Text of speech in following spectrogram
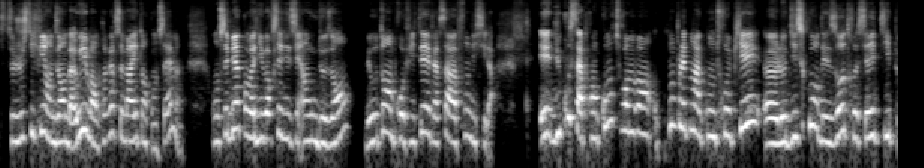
se justifient en disant Bah oui, mais on préfère se marier tant qu'on s'aime. On sait bien qu'on va divorcer d'ici un ou deux ans, mais autant en profiter et faire ça à fond d'ici là. Et du coup, ça prend complètement à contre-pied le discours des autres séries type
